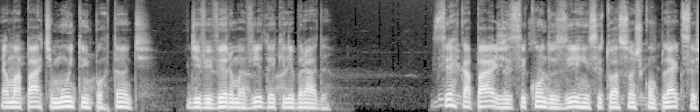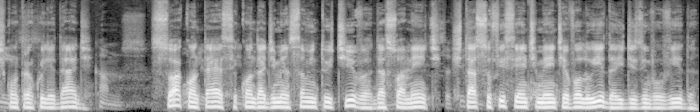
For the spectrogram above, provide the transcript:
é uma parte muito importante de viver uma vida equilibrada. Ser capaz de se conduzir em situações complexas com tranquilidade só acontece quando a dimensão intuitiva da sua mente está suficientemente evoluída e desenvolvida.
